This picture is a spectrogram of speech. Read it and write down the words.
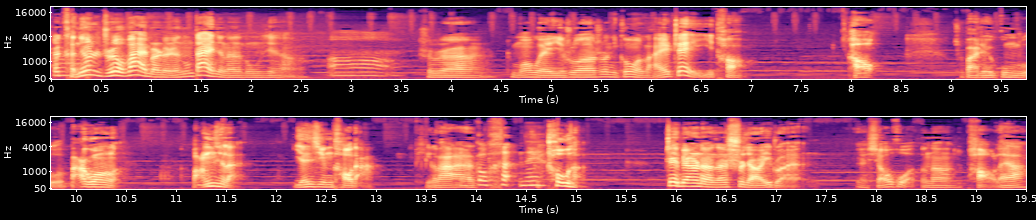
这肯定是只有外边的人能带进来的东西啊。”哦，是不是？这魔鬼一说说你跟我来这一套，好，就把这个公主扒光了，绑起来，严刑拷打，噼里啪啦的够狠的呀！抽他。这边呢，咱视角一转，这小伙子呢就跑了呀，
